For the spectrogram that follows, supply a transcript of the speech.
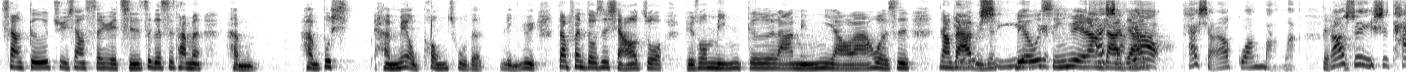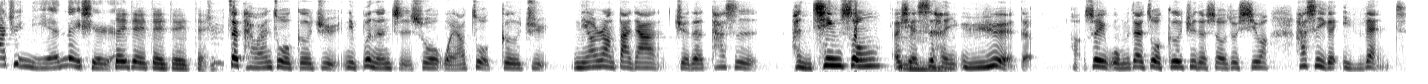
像歌剧、像声乐，其实这个是他们很很不喜很没有碰触的领域，大部分都是想要做，比如说民歌啦、民谣啦，或者是让大家比较流行乐，让大家想要他想要光芒嘛，对然后所以是他去黏那些人，对对对对对，在台湾做歌剧，你不能只说我要做歌剧，你要让大家觉得它是很轻松，而且是很愉悦的。好，所以我们在做歌剧的时候，就希望它是一个 event，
